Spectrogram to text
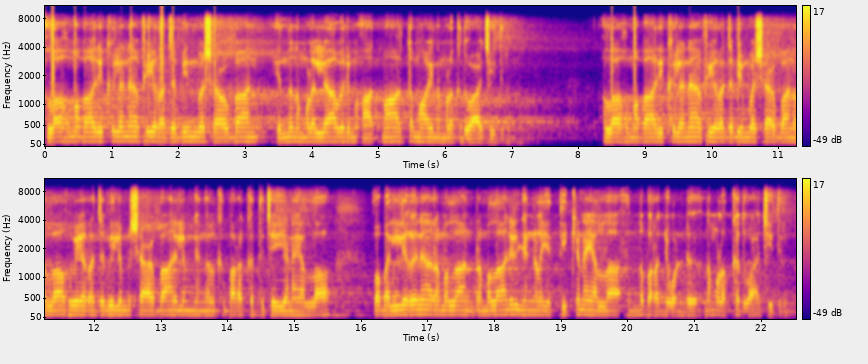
അള്ളാഹുമബാരിഖുലന ഫി റജബിൻ വ ഷാബാൻ എന്ന് നമ്മളെല്ലാവരും ആത്മാർത്ഥമായി നമ്മളൊക്കെ ദ്വാ ചെയ്തിരുന്നു. അള്ളാഹുമബാരിഖുലന ഫി റജബിൻ വ ഷാബാൻ അള്ളാഹുവെ റജബിലും ഷാബാനിലും ഞങ്ങൾക്ക് പറക്കത്ത് ചെയ്യണേ അല്ലാ വബല്ലിഗന റമലാൻ റമലാനിൽ ഞങ്ങളെ എത്തിക്കണേ അല്ല എന്ന് പറഞ്ഞുകൊണ്ട് നമ്മളൊക്കെ ദ്വാ ചെയ്തിരുന്നു.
